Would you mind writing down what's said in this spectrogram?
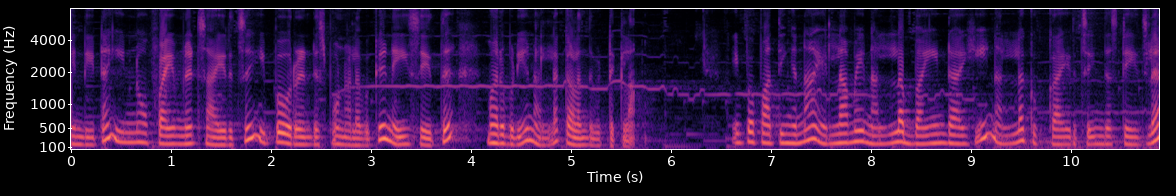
கிண்டிட்டேன். இன்னும் ஃபைவ் மினிட்ஸ் ஆயிடுச்சு இப்போ ஒரு ரெண்டு ஸ்பூன் அளவுக்கு நெய் சேர்த்து மறுபடியும் நல்லா கலந்து விட்டுக்கலாம். இப்போ பார்த்தீங்கன்னா எல்லாமே நல்லா பைண்ட் ஆகி நல்லா குக் ஆயிடுச்சு இந்த ஸ்டேஜில்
